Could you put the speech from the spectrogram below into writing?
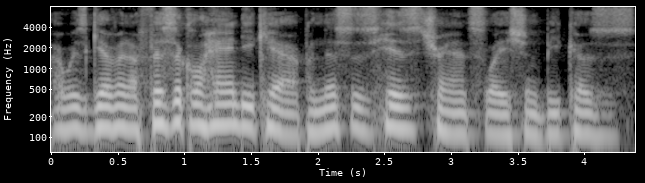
I was given a physical handicap, and this is his translation because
